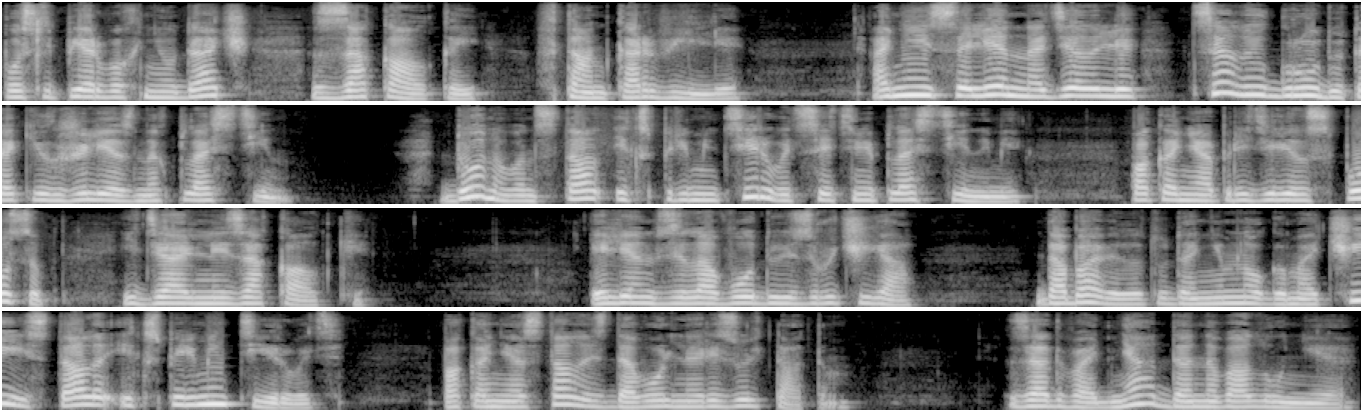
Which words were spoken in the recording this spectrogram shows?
После первых неудач с закалкой в Танкарвилле они с Элен наделали целую груду таких железных пластин. Донован стал экспериментировать с этими пластинами, пока не определил способ идеальной закалки. Элен взяла воду из ручья, добавила туда немного мочи и стала экспериментировать, пока не осталась довольна результатом. За два дня до новолуния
